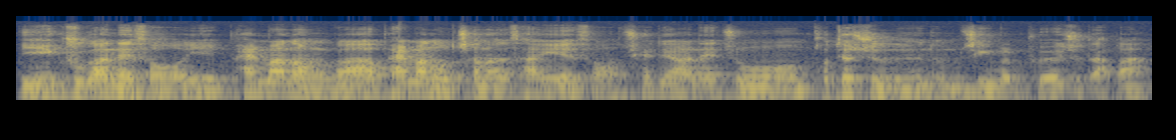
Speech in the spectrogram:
이 구간에서 이 8만원과 8만 5천원 사이에서 최대한의 좀 버텨주는 움직임을 보여주다가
